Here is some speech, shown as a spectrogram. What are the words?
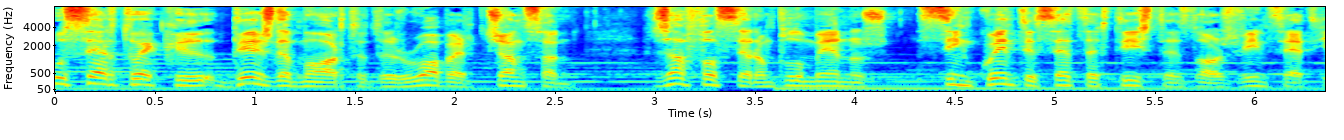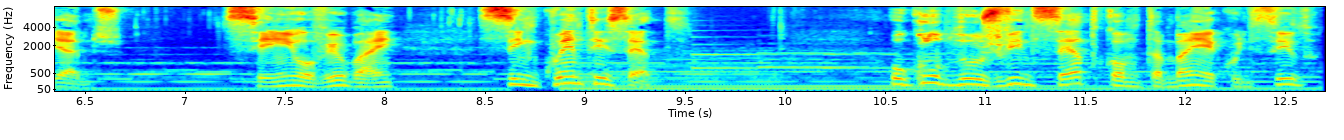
o certo é que, desde a morte de Robert Johnson, já faleceram pelo menos 57 artistas aos 27 anos. Sim, ouviu bem, 57. O Clube dos 27, como também é conhecido,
